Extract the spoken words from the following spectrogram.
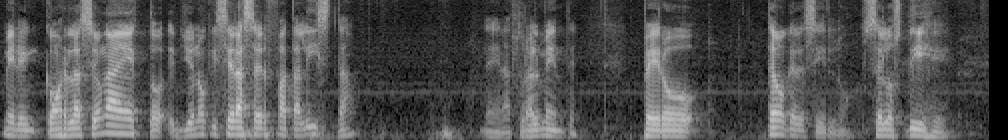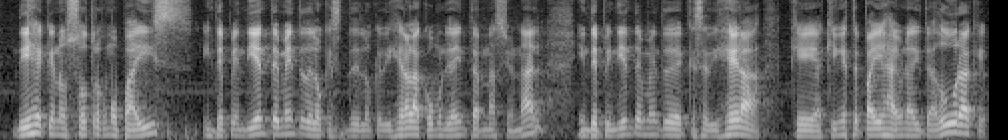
Miren, con relación a esto, yo no quisiera ser fatalista, eh, naturalmente, pero tengo que decirlo, se los dije. Dije que nosotros como país, independientemente de lo que, de lo que dijera la comunidad internacional, independientemente de que se dijera que aquí en este país hay una dictadura, que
